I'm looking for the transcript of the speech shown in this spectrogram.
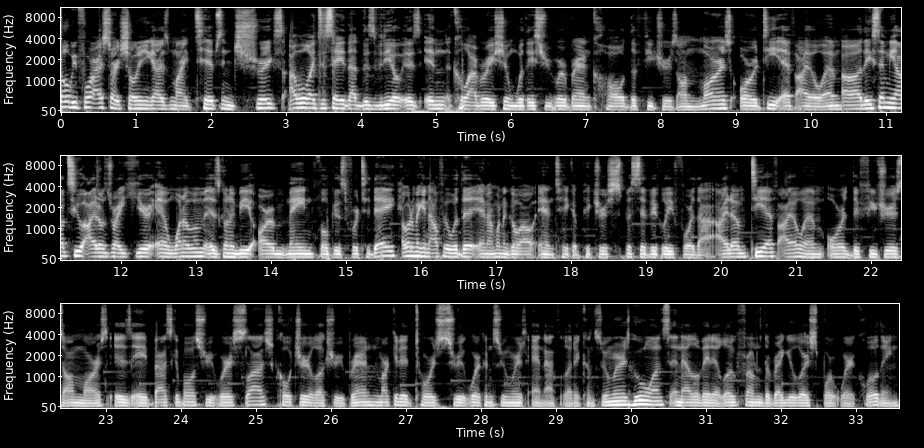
So before I start showing you guys my tips and tricks, I would like to say that this video is in collaboration with a streetwear brand called The Futures on Mars or TFIOM. Uh, they sent me out two items right here and one of them is going to be our main focus for today. I'm going to make an outfit with it and I'm going to go out and take a picture specifically for that item. TFIOM or The Futures on Mars is a basketball streetwear slash culture luxury brand marketed towards streetwear consumers and athletic consumers consumers who wants an elevated look from the regular sportwear clothing.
